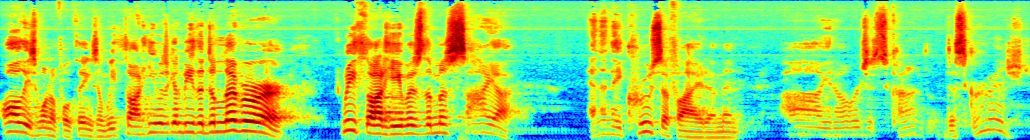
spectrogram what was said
all these wonderful things. And we thought he was going to be the deliverer. We thought he was the Messiah. And then they crucified him, and, oh, you know, we're just kind of discouraged.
